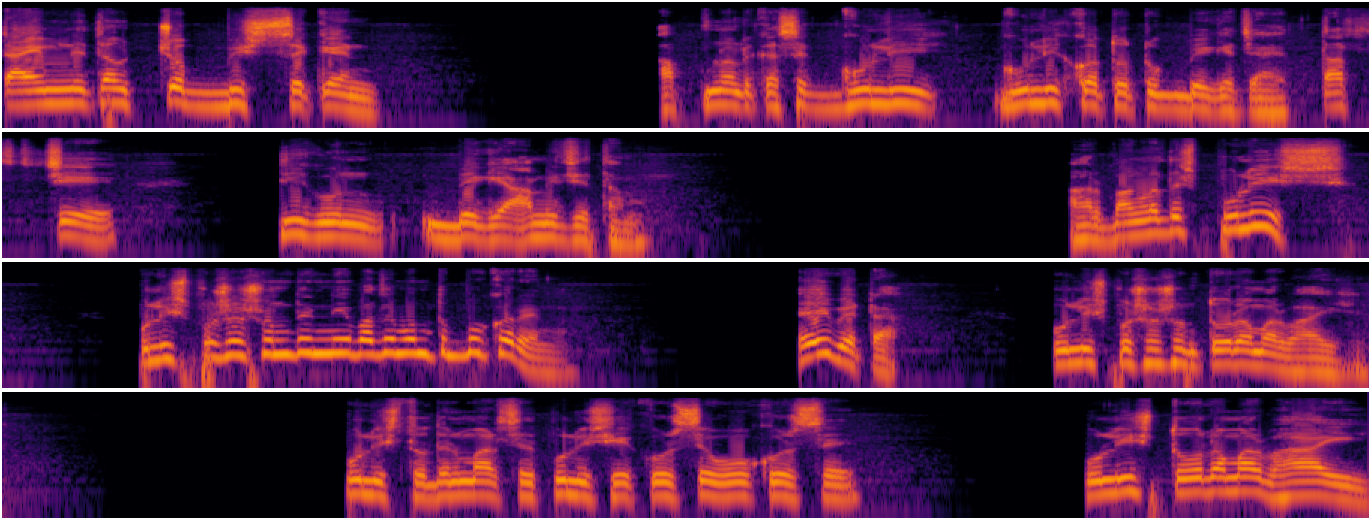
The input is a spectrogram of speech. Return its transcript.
টাইম নিতাম চব্বিশ সেকেন্ড আপনার কাছে গুলি গুলি কতটুক বেগে যায়, তার চেয়ে দ্বিগুণ বেগে আমি যেতাম। আর বাংলাদেশ পুলিশ পুলিশ প্রশাসনদের নিয়ে বাজে মন্তব্য করেন? এই বেটা, পুলিশ প্রশাসন তোর আমার ভাই। পুলিশ তোদের মারছে, পুলিশ এ করছে, ও করছে। পুলিশ তোর আমার ভাই।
